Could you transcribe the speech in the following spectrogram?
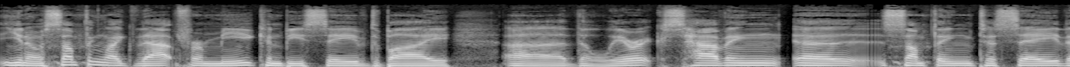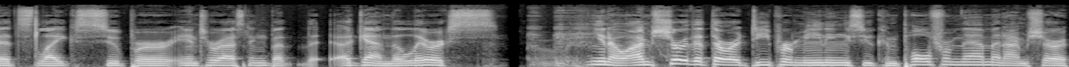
you know, something like that for me can be saved by uh, the lyrics having uh, something to say that's like super interesting. But th- again, the lyrics, you know, I'm sure that there are deeper meanings you can pull from them, and I'm sure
